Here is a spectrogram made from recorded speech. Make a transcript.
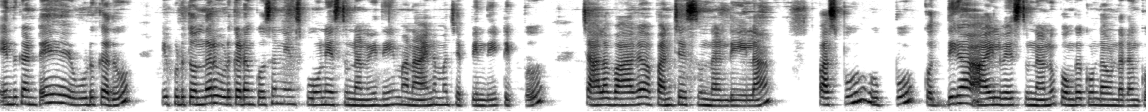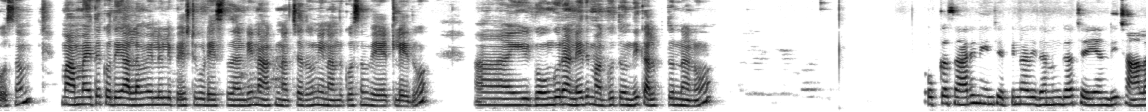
ఎందుకంటే ఉడకదు. ఇప్పుడు తొందరగా ఉడకడం కోసం నేను స్పూన్ వేస్తున్నాను. ఇది మా నాయనమ్మ చెప్పింది టిప్ చాలా బాగా పనిచేస్తుందండి ఇలా. పసుపు ఉప్పు కొద్దిగా ఆయిల్ వేస్తున్నాను పొంగకుండా ఉండడం కోసం. మా అమ్మ అయితే కొద్దిగా అల్లం వెల్లుల్లి పేస్ట్ కూడా వేస్తుందండి. నాకు నచ్చదు నేను అందుకోసం వేయట్లేదు. ఈ గోంగూర అనేది మగ్గుతుంది కలుపుతున్నాను. ఒక్కసారి నేను చెప్పిన విధంగా చేయండి. చాలా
